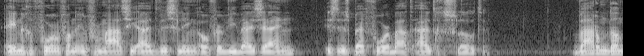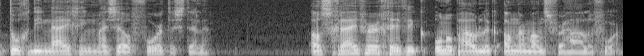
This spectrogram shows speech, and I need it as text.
Enige vorm van informatieuitwisseling over wie wij zijn is dus bij voorbaat uitgesloten. Waarom dan toch die neiging mijzelf voor te stellen? Als schrijver geef ik onophoudelijk andermans verhalen vorm.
